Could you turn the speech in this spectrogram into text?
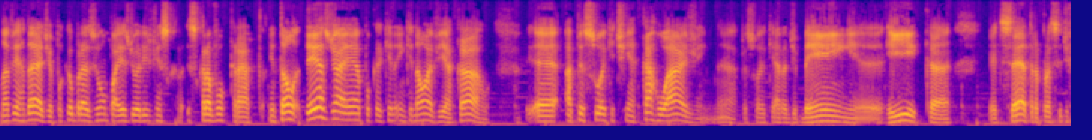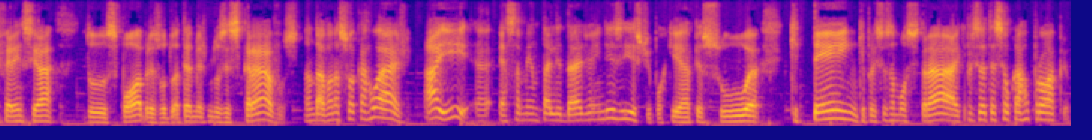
na verdade, é porque o Brasil é um país de origem escra- escravocrata. Então, desde a época que- em que não havia carro, é, a pessoa que tinha carruagem, né, a pessoa que era de bem, é, rica, etc., para se diferenciar dos pobres ou do- até mesmo dos escravos, andava na sua carruagem. Aí, é, essa mentalidade ainda existe, porque é a pessoa que tem, que precisa mostrar, que precisa ter seu carro próprio.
